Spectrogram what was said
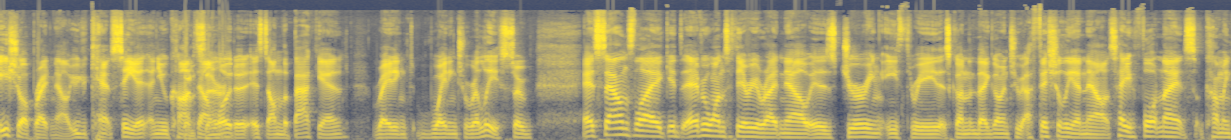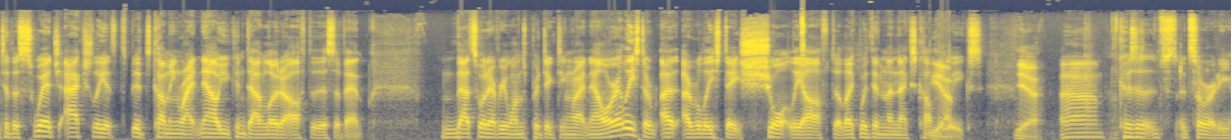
eShop right now. You can't see it and you can't download there. it. It's on the back end, waiting waiting to release. So it sounds like it, everyone's theory right now is during E3 that's going they're going to officially announce, hey, Fortnite's coming to the Switch. Actually, it's it's coming right now. You can download it after this event. That's what everyone's predicting right now, or at least a, a release date shortly after, like within the next couple yeah. weeks. Yeah, because um, it's it's already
